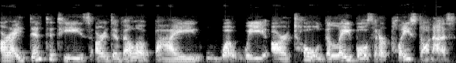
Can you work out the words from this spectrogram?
Our identities are developed by what we are told, the labels that are placed on us.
